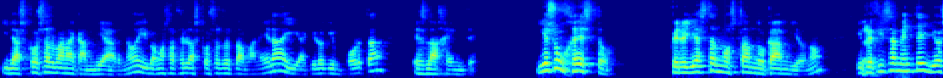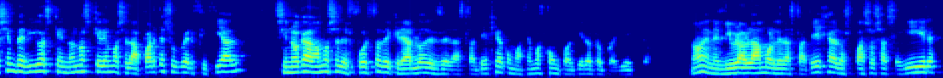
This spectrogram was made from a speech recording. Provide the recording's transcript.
y las cosas van a cambiar, ¿no? Y vamos a hacer las cosas de otra manera y aquí lo que importa es la gente. Y es un gesto, pero ya estás mostrando cambio, ¿no? Y precisamente yo siempre digo es que no nos queremos en la parte superficial, sino que hagamos el esfuerzo de crearlo desde la estrategia como hacemos con cualquier otro proyecto. ¿no? En el libro hablamos de la estrategia, de los pasos a seguir,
